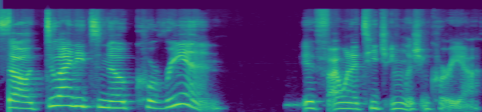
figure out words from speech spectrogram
So, do I need to know Korean if I want to teach English in Korea?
